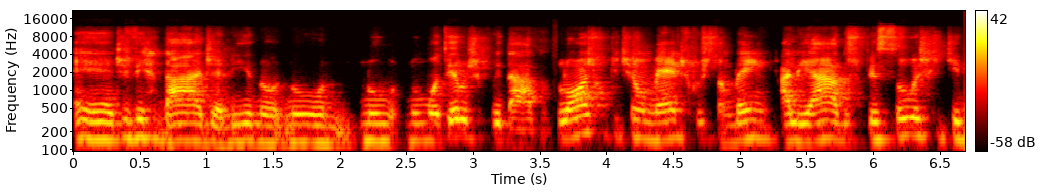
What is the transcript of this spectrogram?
é, de verdade ali no, no, no, no, modelo de cuidado. Lógico que tinham médicos também aliados, pessoas que queriam,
